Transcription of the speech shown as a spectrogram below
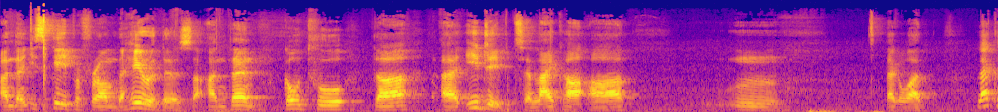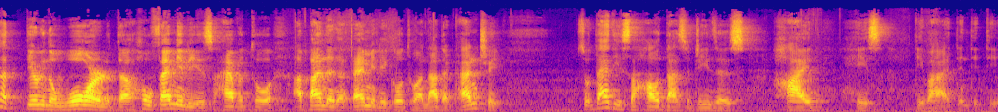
and escape from the Herodes, and then go to the uh, Egypt, like a, uh, mm, like what? Like uh, during the war, the whole families have to abandon the family, go to another country. So that is how does Jesus hide his divine identity.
